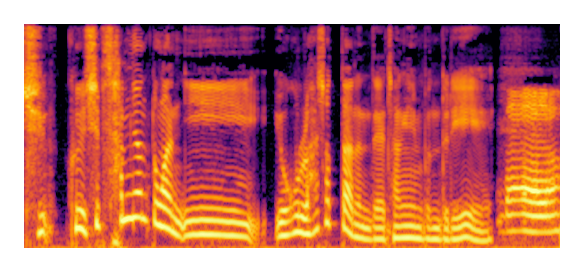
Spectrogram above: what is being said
지, 그 13년 동안 이 요구를 하셨다는데 장애인분들이 네.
